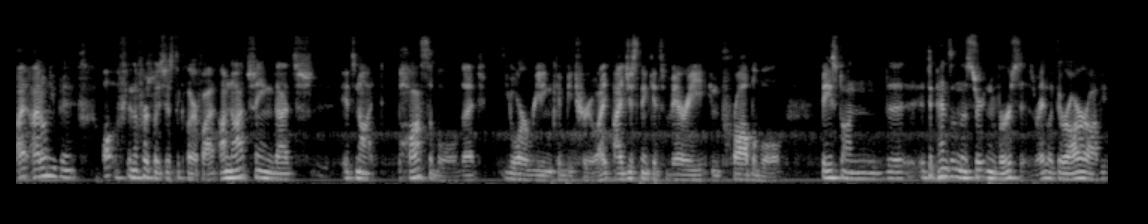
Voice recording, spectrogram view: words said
I, I don't even oh, in the first place just to clarify, I'm not saying that it's not possible that your reading could be true. I, I just think it's very improbable based on the it depends on the certain verses, right? Like there are obvious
